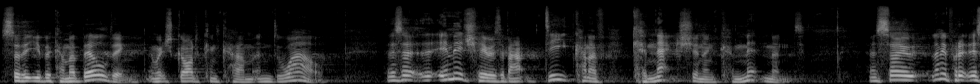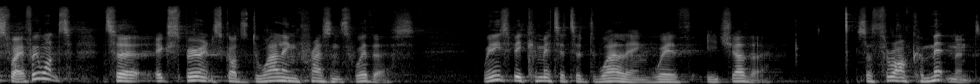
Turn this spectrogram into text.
so that you become a building in which God can come and dwell. There's an image here is about deep kind of connection and commitment. And so let me put it this way if we want to experience God's dwelling presence with us, we need to be committed to dwelling with each other. So through our commitment,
